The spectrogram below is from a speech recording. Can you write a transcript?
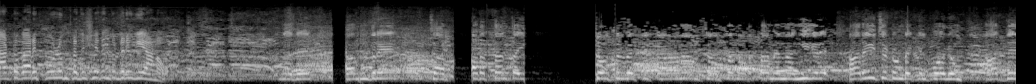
നാട്ടുകാർ ഇപ്പോഴും പ്രതിഷേധം തുടരുകയാണോ? മന്ത്രി നടത്താൻ ഹൗസിൽ വെച്ച് നടത്താമെന്ന് അംഗീകരി അറിയിച്ചിട്ടുണ്ടെങ്കിൽ പോലും അത്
